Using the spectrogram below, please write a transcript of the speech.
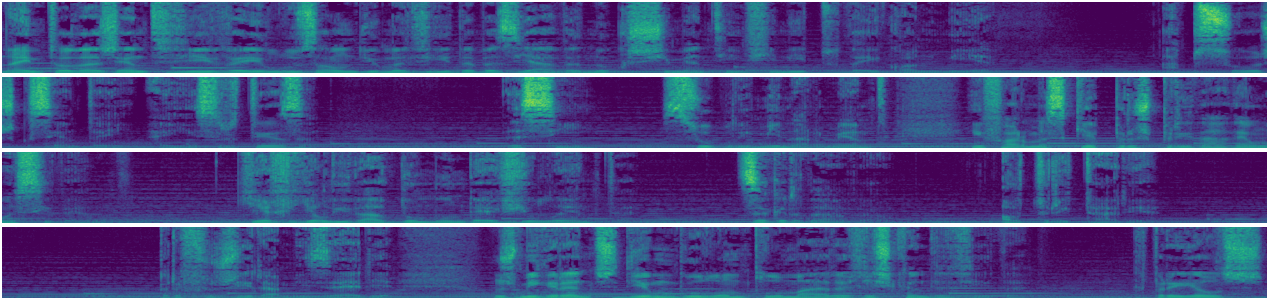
Nem toda a gente vive a ilusão de uma vida baseada no crescimento infinito da economia. Há pessoas que sentem a incerteza. Assim, subliminarmente, informa-se que a prosperidade é um acidente, que a realidade do mundo é violenta, desagradável, autoritária. Para fugir à miséria, os migrantes deambulam pelo mar arriscando a vida, que para eles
